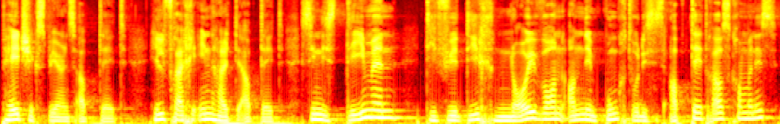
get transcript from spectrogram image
Page Experience Update, hilfreiche Inhalte Update, sind es Themen, die für dich neu waren an dem Punkt, wo dieses Update rausgekommen ist?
